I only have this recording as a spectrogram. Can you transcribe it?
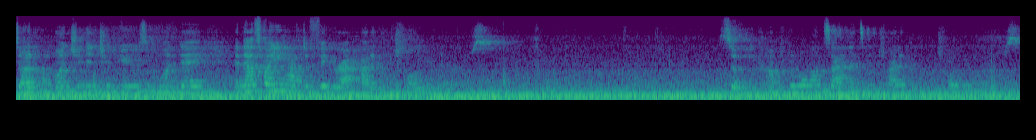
done a bunch of interviews in one day, and that's why you have to figure out how to control your nerves. So be comfortable on silence and try to control your nerves.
